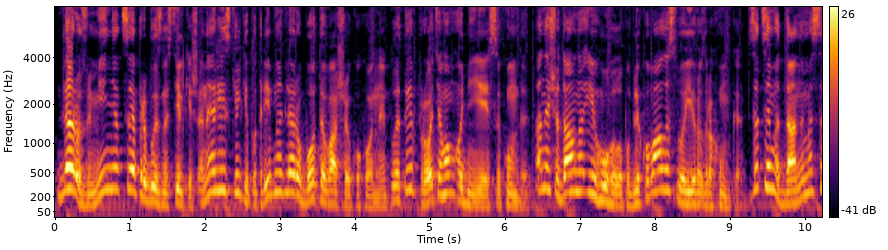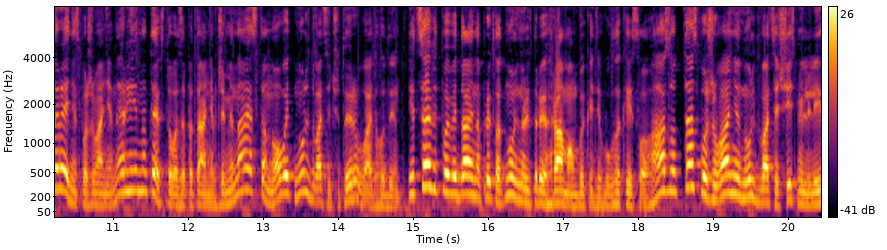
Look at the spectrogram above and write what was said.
Для розуміння це приблизно стільки ж енергії, скільки потрібно для роботи вашої кухонної плити протягом однієї секунди. А нещодавно і Google опублікували свої розрахунки. За цими даними, середнє споживання енергії на текстове запитання в Gemini становить 0,24 Вт годин. І це відповідає, наприклад, 0,03 грамам викидів вуглекислого газу та споживанню 0,26 мл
